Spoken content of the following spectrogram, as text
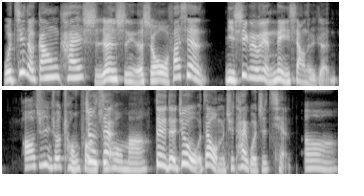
我记得刚开始认识你的时候，我发现你是一个有点内向的人。哦，就是你说重逢之后吗？对对，就在我们去泰国之前，嗯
